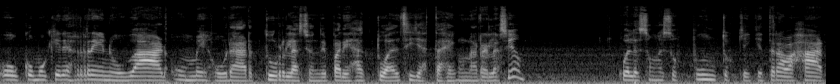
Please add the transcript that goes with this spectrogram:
o cómo quieres renovar o mejorar tu relación de pareja actual si ya estás en una relación cuáles son esos puntos que hay que trabajar,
